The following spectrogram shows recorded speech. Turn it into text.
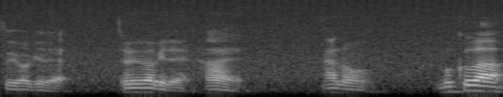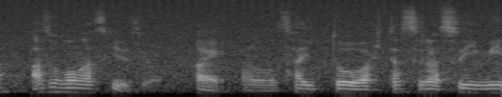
というわけで。というわけで。はい。あの僕はあそこが好きですよ。はい。あの斎藤はひたすら睡眠。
